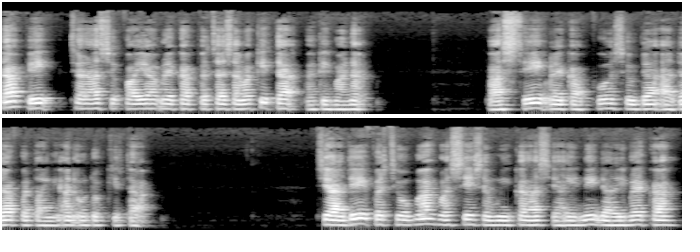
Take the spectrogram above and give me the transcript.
Tapi cara supaya mereka percaya sama kita bagaimana? Pasti mereka pun sudah ada pertanyaan untuk kita. Jadi percuma masih sembunyikan rahasia ini dari mereka.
